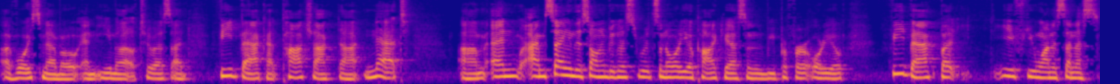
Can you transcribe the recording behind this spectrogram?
a voice memo and email it to us at feedback at podshock.net. Um, and I'm saying this only because it's an audio podcast and we prefer audio feedback. But if you want to send us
